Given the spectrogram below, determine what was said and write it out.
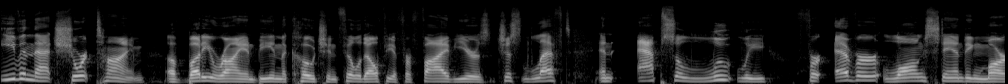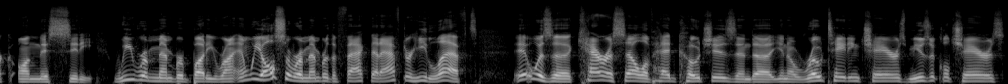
even that short time of Buddy Ryan being the coach in Philadelphia for five years just left an absolutely forever long-standing mark on this city. We remember Buddy Ryan, and we also remember the fact that after he left, it was a carousel of head coaches and uh, you know rotating chairs, musical chairs.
